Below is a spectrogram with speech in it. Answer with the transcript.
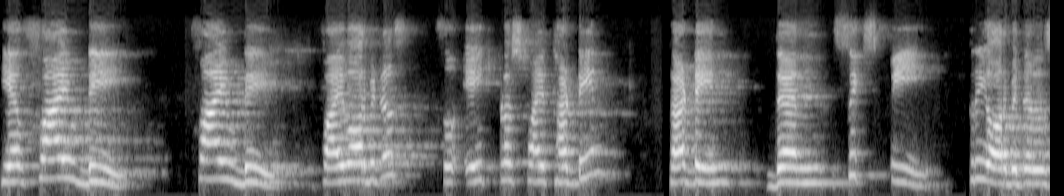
here 5D. 5D. 5 orbitals. So 8 plus 5, 13. 13. Then 6P. 3 orbitals.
